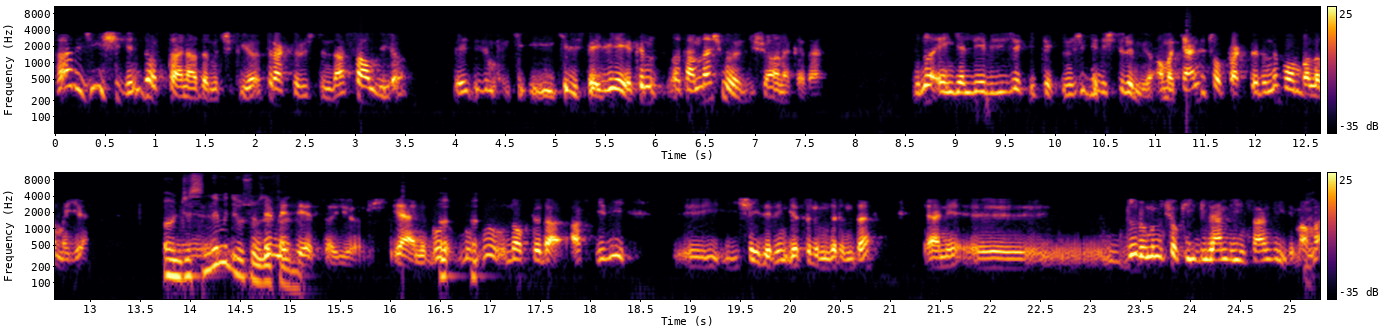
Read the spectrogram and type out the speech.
sadece IŞİD'in dört tane adamı çıkıyor traktör üstünden sallıyor ve bizim ki- kiliste 50'ye yakın vatandaş mı öldü şu ana kadar? Bunu engelleyebilecek bir teknoloji geliştiremiyor. Ama kendi topraklarını bombalamayı Öncesinde mi diyorsunuz bir efendim? sayıyoruz. Yani bu, bu, bu noktada askeri e, şeylerin yatırımlarında yani e, durumunu çok iyi bilen bir insan değilim ama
